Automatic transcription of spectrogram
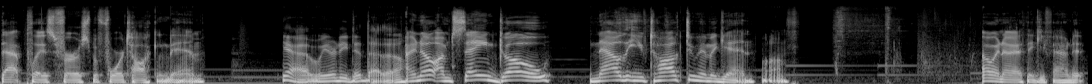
that place first before talking to him. Yeah, we already did that though. I know, I'm saying go now that you've talked to him again. Hold on. Oh, I know, I think he found it.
